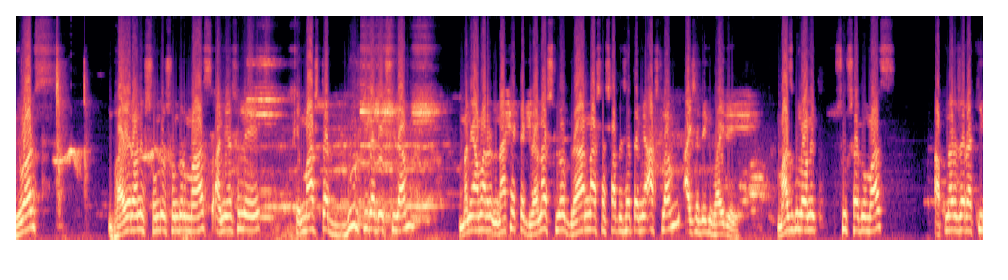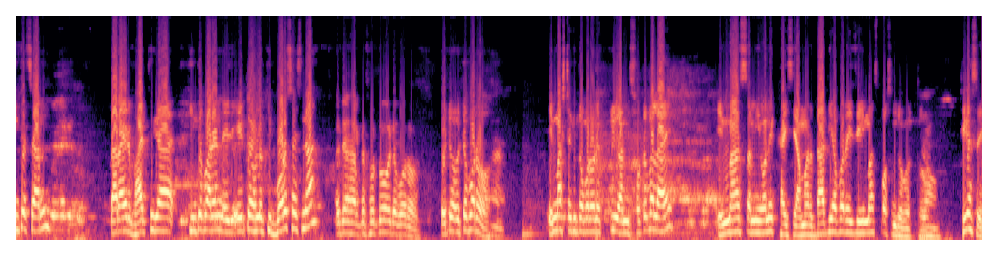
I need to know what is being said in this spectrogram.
ভিউয়ার্স ভাইয়ের অনেক সুন্দর সুন্দর মাছ। আমি আসলে এই মাছটা দূর থেকে দেখছিলাম। মানে আমার নাকে একটা গ্রান আসলো। গ্রান আসার সাথে সাথে আমি আসলাম আইসা দেখি ভাইরে মাছগুলো অনেক সুস্বাদু মাছ। আপনারা যারা কিনতে চান তারা এর ভাই থেকে কিনতে পারেন। এটা হলো কি বড় সাইজ না? ওইটা হালকা ছোট ওইটা বড়। ওইটা ওইটা বড়? হ্যাঁ। এই মাছটা কিন্তু আমার অনেক প্রিয়। আমি ছোটবেলায় এই মাছ আমি অনেক খাইছি। আমার দাদি আবার এই যে এই মাছ পছন্দ করতো। হ্যাঁ। ঠিক আছে?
